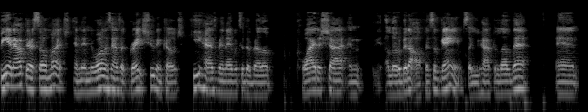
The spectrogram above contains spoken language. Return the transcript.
being out there so much, and then New Orleans has a great shooting coach, he has been able to develop quite a shot and a little bit of offensive game. So you have to love that. And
